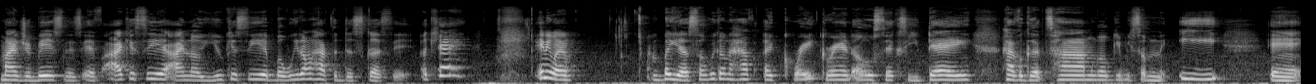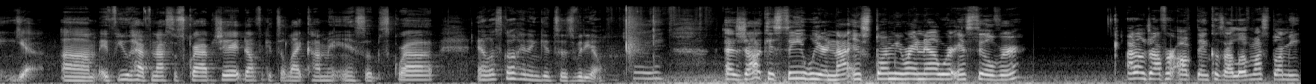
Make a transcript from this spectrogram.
mind your business. If I can see it, I know you can see it, but we don't have to discuss it, okay? Anyway but yeah so we're gonna have a great grand old sexy day have a good time i'm gonna give me something to eat and yeah um if you have not subscribed yet don't forget to like comment and subscribe and let's go ahead and get to this video okay as y'all can see we are not in stormy right now we're in silver i don't drive her often because i love my stormy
